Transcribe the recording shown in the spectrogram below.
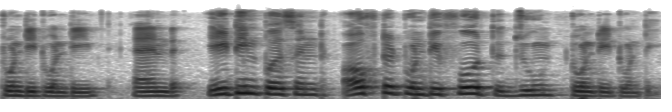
2020 and 18% after 24th June 2020.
